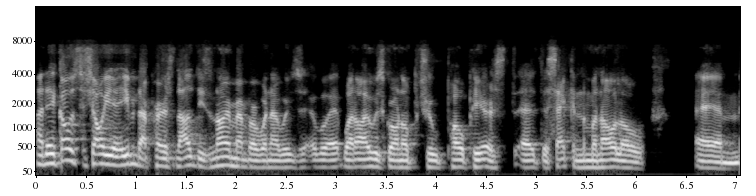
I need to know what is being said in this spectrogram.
And it goes to show you even their personalities. And I remember when I was when I was growing up through Pope Peter uh, the second Manolo um,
